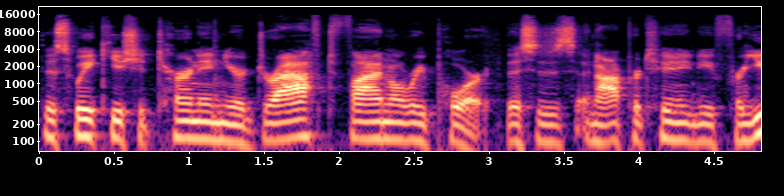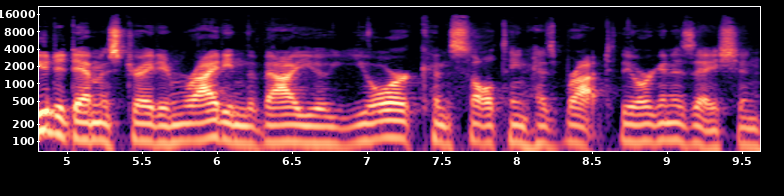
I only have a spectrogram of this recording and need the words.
This week, you should turn in your draft final report. This is an opportunity for you to demonstrate in writing the value your consulting has brought to the organization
